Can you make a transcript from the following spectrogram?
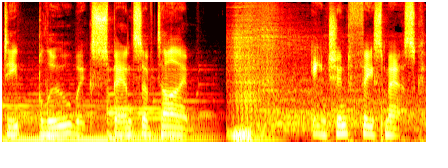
deep blue expanse of time. Ancient Face Mask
